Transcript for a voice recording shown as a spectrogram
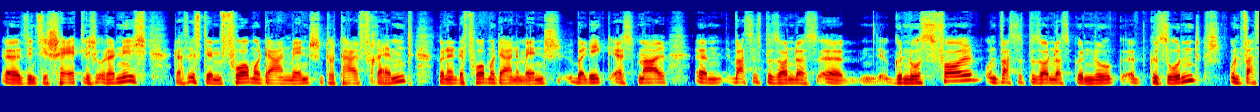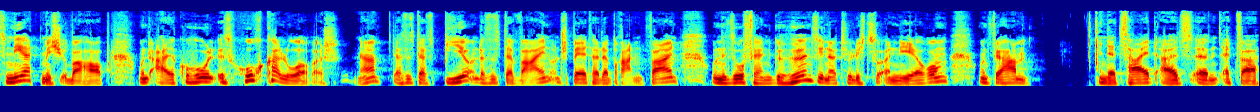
sind sie schädlich oder nicht. Das ist dem vormodernen Menschen total fremd, sondern der vormoderne Mensch überlegt erstmal, ähm, was ist besonders genussvoll und was ist besonders genug, gesund und was nährt mich überhaupt. Und Alkohol ist hochkalorisch. Ja, das ist das Bier und das ist der Wein und später der Brandwein. Und insofern gehören sie natürlich zur Ernährung. Und wir haben in der Zeit, als ähm, etwa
